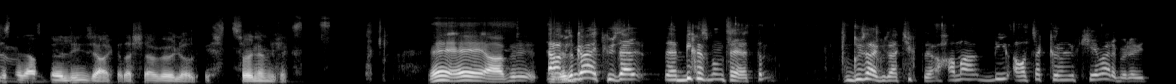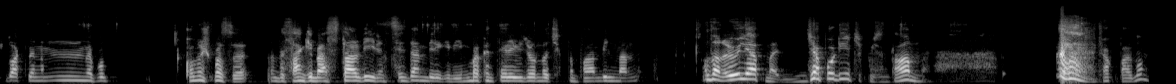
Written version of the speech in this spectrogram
Mesela söyleyince arkadaşlar böyle oluyor işte. Söylemeyeceksiniz. E, e abi Abi mi? gayet güzel. e, Bir kısmını seyrettim. Güzel güzel çıktı ama bir alçak gönüllülük şey var ya böyle dudaklarını hmm yapıp konuşması. Sanki ben star değilim sizden biri gibiyim. Bakın televizyonda çıktım falan bilmem ne. Ulan öyle yapma. Jeopardy'ye çıkmışsın tamam mı? Çok pardon.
